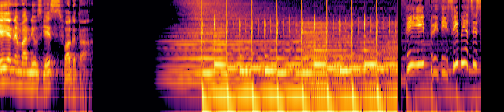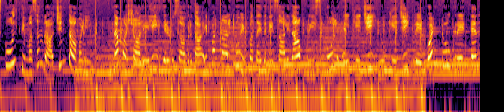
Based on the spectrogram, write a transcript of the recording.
A N M R ನ್ಯೂಸ್ಗೆ ಸ್ವಾಗತ. D E Preethi CBSE school Thimmasandra Chintamani. ನಮ್ಮ ಶಾಲೆಯಲ್ಲಿ ಎರಡು ಸಾವಿರದ ಇಪ್ಪತ್ನಾಲ್ಕು ಇಪ್ಪತ್ತೈದನೇ ಸಾಲಿನ pre school LKG, UKG, grade one to, grade ten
